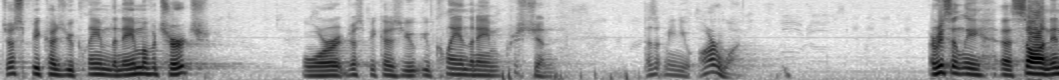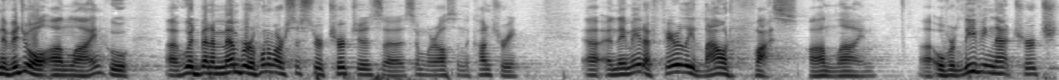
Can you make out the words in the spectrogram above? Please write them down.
just because you claim the name of a church or just because you, you claim the name Christian doesn't mean you are one. I recently uh, saw an individual online who, uh, who had been a member of one of our sister churches uh, somewhere else in the country, uh, and they made a fairly loud fuss online uh, over leaving that church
